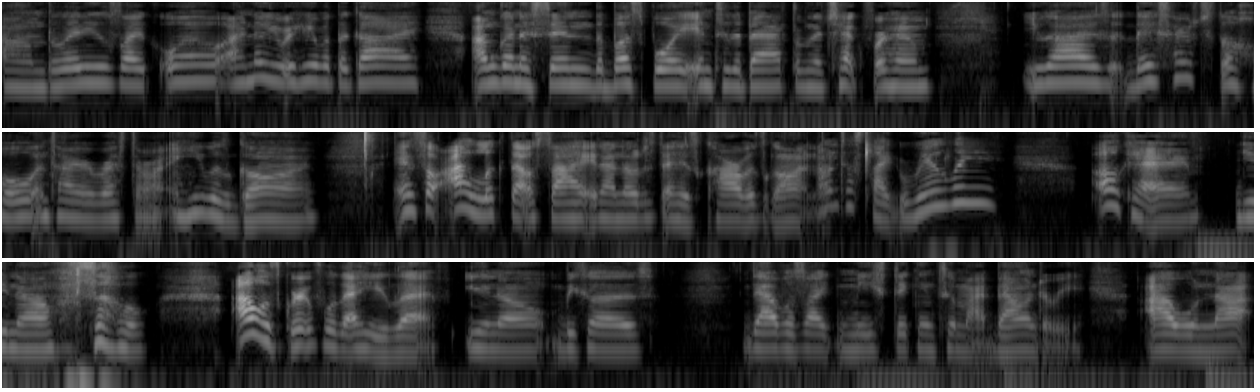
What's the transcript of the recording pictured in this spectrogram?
um the lady was like, "Well, I know you were here with the guy. I'm to send the busboy into the bathroom to check for him." You guys, they searched the whole entire restaurant and he was gone. And so I looked outside and I noticed that his car was gone. I'm just like, "Really?" Okay, you know. So I was grateful that he left, you know, because that was like me sticking to my boundary. I will not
